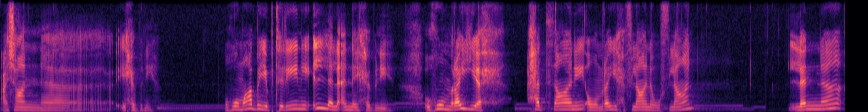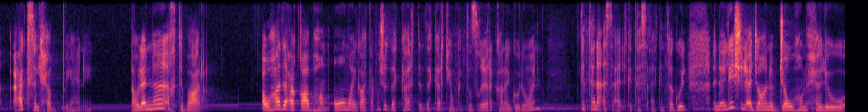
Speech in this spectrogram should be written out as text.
عشان آه، يحبني. وهو ما بيبتليني إلا لأنه يحبني. وهو مريح حد ثاني أو مريح فلانة وفلان لأنه عكس الحب يعني أو لأنه اختبار. أو هذا عقابهم. oh my God تعرفون شو تذكرت؟ تذكرت يوم كنت صغيرة كانوا يقولون كنت أنا أسأل كنت أسأل كنت أقول إنه ليش الأجانب جوهم حلو؟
